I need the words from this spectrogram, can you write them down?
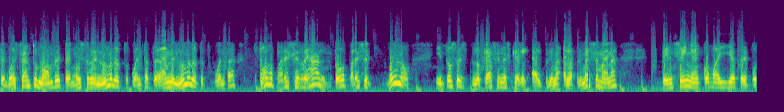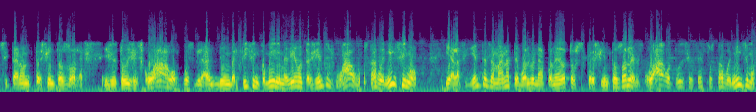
te muestran tu nombre, te muestran el número de tu cuenta, te dan el número de tu cuenta, todo parece real, todo parece bueno y entonces lo que hacen es que al, a la primera semana te enseñan cómo ahí ya te depositaron 300 dólares. Y tú dices, wow, pues la, invertí 5 mil y me dieron 300, wow, está buenísimo. Y a la siguiente semana te vuelven a poner otros 300 dólares. Wow, tú dices, esto está buenísimo.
